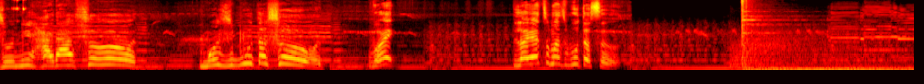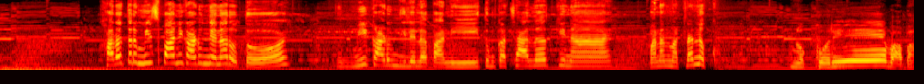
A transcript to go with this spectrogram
जुनी हाडा असत मजबूत असत. वय लयच मजबूत अस खरं तर मीच पाणी काढून देणार होतो पण मी काढून दिलेलं पाणी तुमका चालत की नाही? मनात म्हटलं नको. नको रे बाबा.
